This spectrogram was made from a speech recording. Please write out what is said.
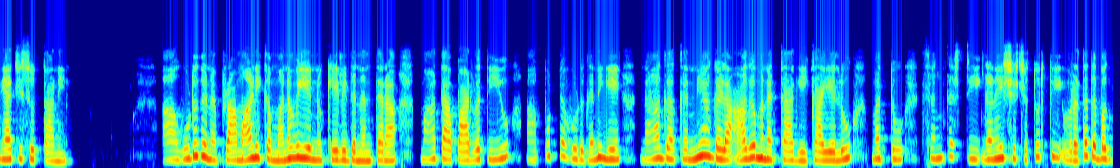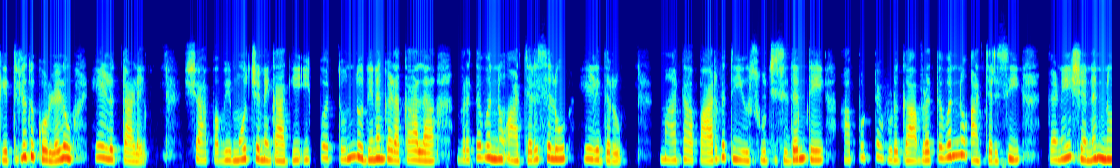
ಯಾಚಿಸುತ್ತಾನೆ. ಆ ಹುಡುಗನ ಪ್ರಾಮಾಣಿಕ ಮನವಿಯನ್ನು ಕೇಳಿದ ನಂತರ ಮಾತಾ ಪಾರ್ವತಿಯು ಆ ಪುಟ್ಟ ಹುಡುಗನಿಗೆ ನಾಗ ಕನ್ಯಾಗಳ ಆಗಮನಕ್ಕಾಗಿ ಕಾಯಲು ಮತ್ತು ಸಂಕಷ್ಟಿ ಗಣೇಶ ಚತುರ್ಥಿ ವ್ರತದ ಬಗ್ಗೆ ತಿಳಿದುಕೊಳ್ಳಲು ಹೇಳುತ್ತಾಳೆ. ಶಾಪ ವಿಮೋಚನೆಗಾಗಿ ಇಪ್ಪತ್ತೊಂದು ದಿನಗಳ ಕಾಲ ವ್ರತವನ್ನು ಆಚರಿಸಲು ಹೇಳಿದರು. ಮಾತಾ ಪಾರ್ವತಿಯು ಸೂಚಿಸಿದಂತೆ ಆ ಪುಟ್ಟ ಹುಡುಗ ವ್ರತವನ್ನು ಆಚರಿಸಿ ಗಣೇಶನನ್ನು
